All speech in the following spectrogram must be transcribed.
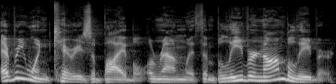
everyone carries a Bible around with them, believer, or non believer.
